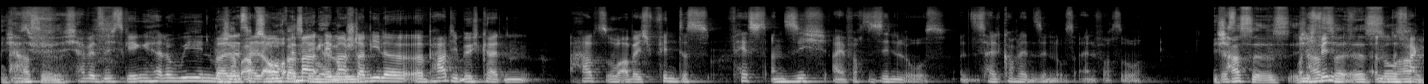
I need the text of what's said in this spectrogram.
Ich Also hasse ich es. ich habe jetzt nichts gegen Halloween, weil Ich es halt auch immer, immer stabile äh, Partymöglichkeiten hat, so, aber ich finde das Fest an sich einfach sinnlos. Also Es ist halt komplett sinnlos, einfach so. Ich hasse es. Ich, ich hasse find- es und so hart.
